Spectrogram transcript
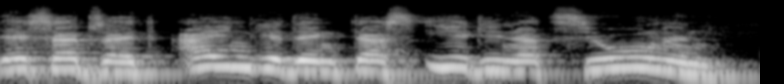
Deshalb seid eingedenk, dass ihr die Nationen,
